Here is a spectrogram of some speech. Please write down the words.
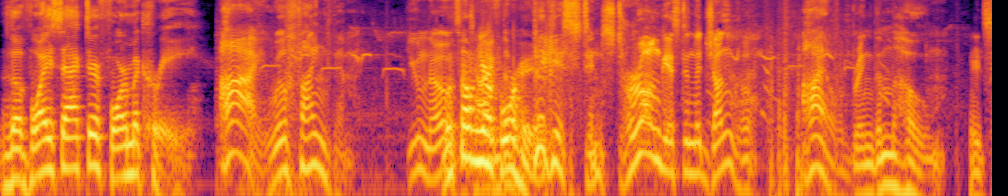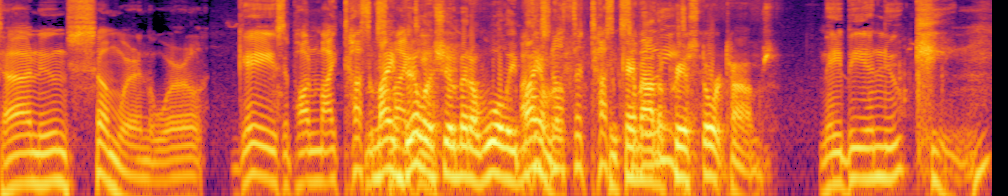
the voice actor for McCree. I will find them. You know What's on your I'm forehead? The biggest and strongest in the jungle. I'll bring them home. It's high noon somewhere in the world. Gaze upon my tusks, The main my villain should have been a woolly Are these not mammoth the who tusks came of out of the prehistoric times. Maybe a new king?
